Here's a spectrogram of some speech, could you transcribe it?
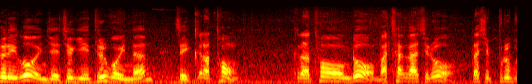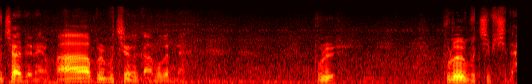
그리고 이제 저기 들고 있는 저희 끄라통 끄라통도 마찬가지로 다시 불을 붙여야 되네요. 아, 불 붙이는 거 까먹었네. 불, 불을 붙입시다.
